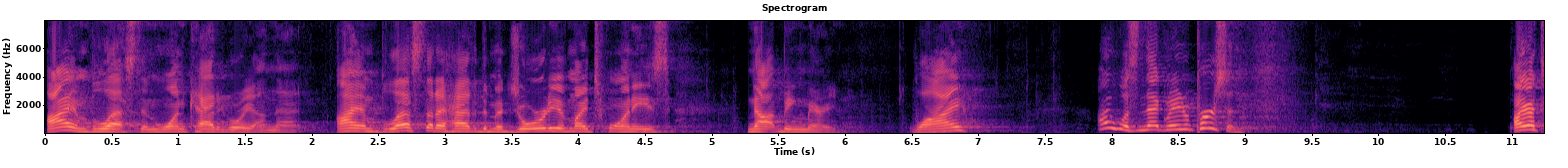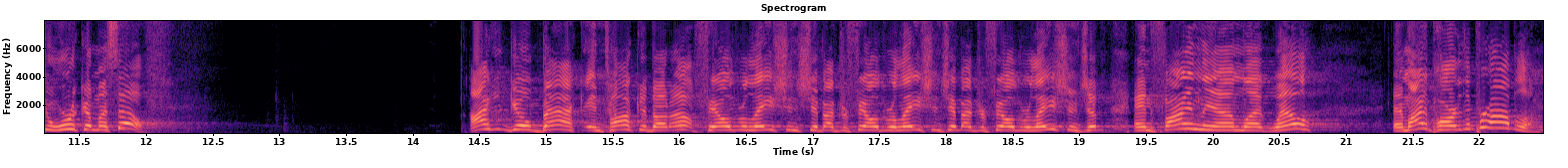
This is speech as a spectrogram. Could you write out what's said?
I am blessed in one category on that. I am blessed that I had the majority of my 20s not being married. Why? I wasn't that great of a person. I got to work on myself. I could go back and talk about oh, failed relationship after failed relationship after failed relationship, and finally I'm like, well, am I part of the problem?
